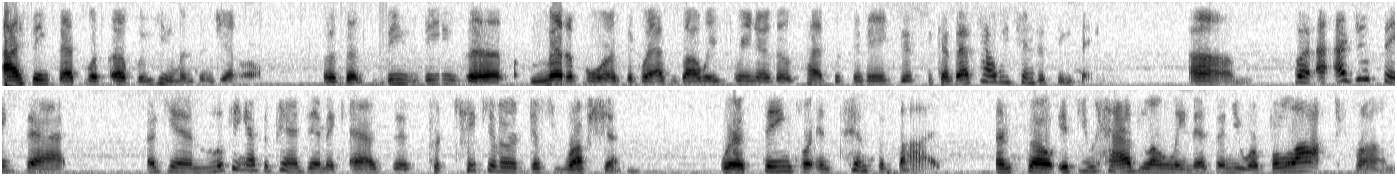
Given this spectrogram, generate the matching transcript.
I think that's what's up with humans in general. The, these these uh, metaphors, the grass is always greener, those types of things, they exist because that's how we tend to see things. Um, but I, I do think that, again, looking at the pandemic as this particular disruption where things were intensified. And so if you had loneliness and you were blocked from,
